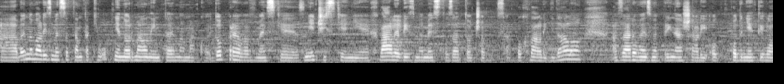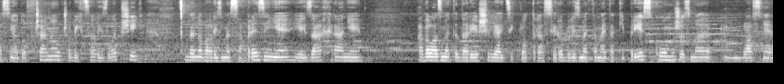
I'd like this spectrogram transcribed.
A venovali sme sa tam takým úplne normálnym témam, ako je doprava v meste, znečistenie, chválili sme mesto za to, čo sa pochváliť dalo a zároveň sme prinášali podnety vlastne od občanov, čo by chceli zlepšiť. Venovali sme sa Brezine, jej záchrane, a veľa sme teda riešili aj cyklotrasy. Robili sme tam aj taký prieskum, že sme mm, vlastne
